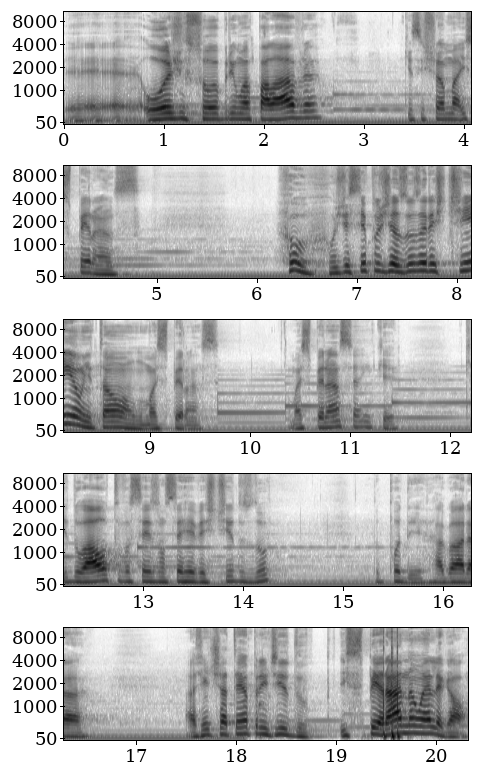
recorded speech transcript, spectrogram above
é, hoje sobre uma palavra que se chama esperança. Uh, os discípulos de Jesus eles tinham então uma esperança. Uma esperança em quê? Que do alto vocês vão ser revestidos do, do poder. Agora, a gente já tem aprendido, esperar não é legal.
